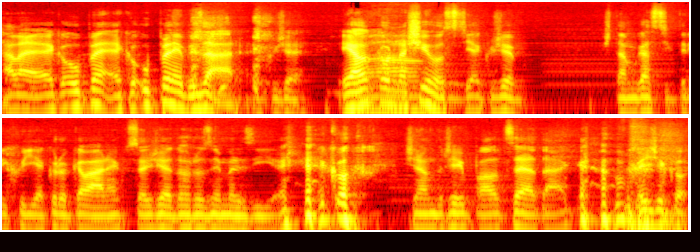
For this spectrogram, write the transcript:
Ale jako úplně, jako úplně bizár. Jakože, jako Wow. wow. naši hosti, jakože že tam gasti, který chodí jako do kavárny, jako se, že je to hrozně mrzí, jako, že nám drží palce a tak. Víš, jako,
